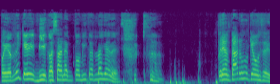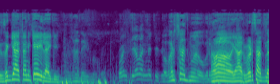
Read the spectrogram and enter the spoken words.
પછી એમ કેવી બીક અચાનક તો બીક જ લાગે ને. પ્રેમ તારું શું કેવું છે? જગ્યા તને કેવી લાગી? વરસાદ આવી ગયો. કોઈ કહેવાનું નથી તો વરસાદ નો આવ્યો બરાબર. હા યાર વરસાદ ને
